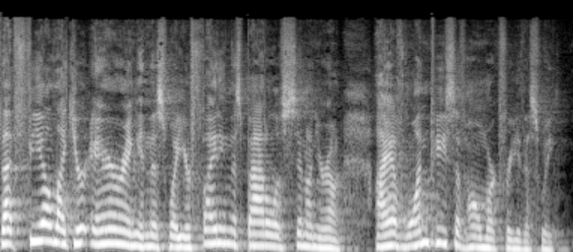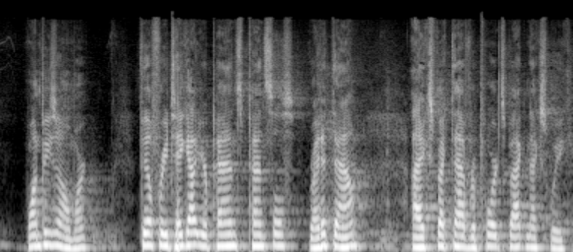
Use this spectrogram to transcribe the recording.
that feel like you're erring in this way, you're fighting this battle of sin on your own, I have one piece of homework for you this week. One piece of homework. Feel free take out your pens, pencils, write it down. I expect to have reports back next week.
